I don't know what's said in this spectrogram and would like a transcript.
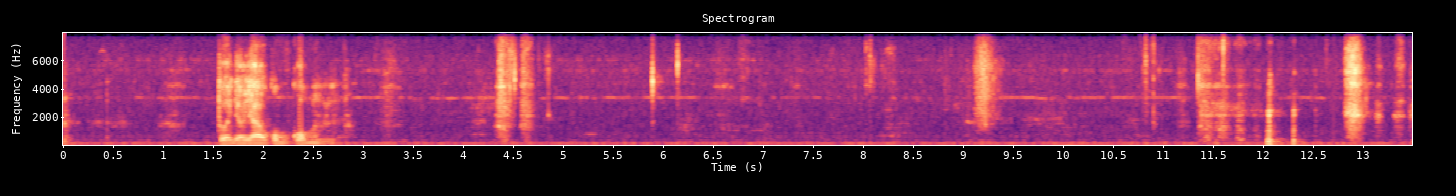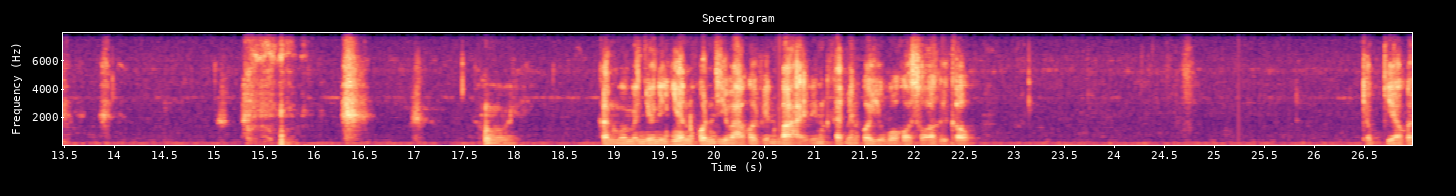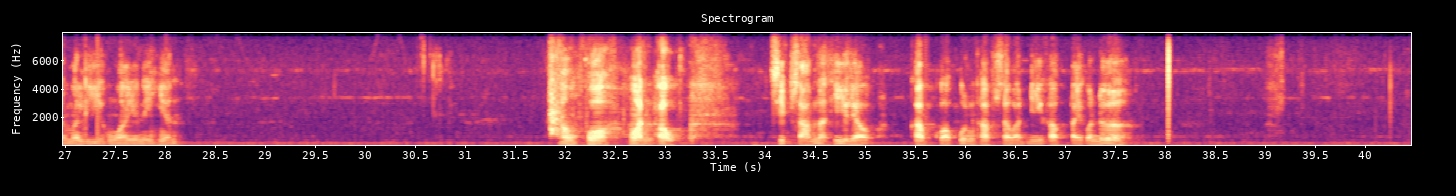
ตัวยาวๆกลมๆโอ้ยกันว่า มันอยู่ในเฮียนคนที่ว่าคอยเป็นบ่ายนี่กลายเป็นคอยอยู่บคสอคือเก่าจับเกี่ยวคอยมาหลีหัวอยู่ในเฮียน เอาพ่อหอนเอาสิบสามนาทีแล้ว ครับขอบคุณครับ สวัสดีครับไปก่อนเด้อ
